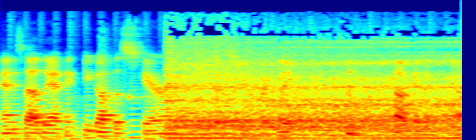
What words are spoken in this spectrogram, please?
And sadly, I think you got the scare too quickly. Okay, there we go.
